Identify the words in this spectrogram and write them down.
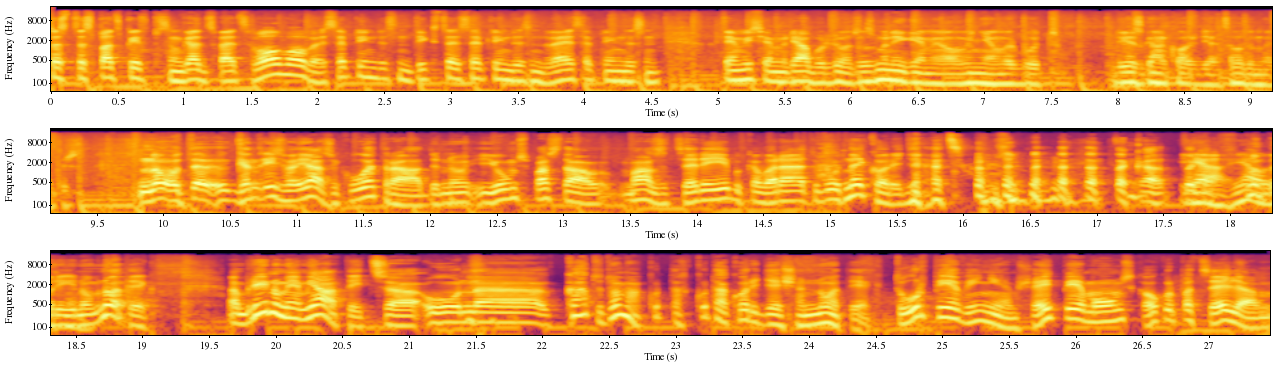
Tas, tas pats 15 gadus vecs Volvo vai 70, XC70, V70. Tiem visiem ir jābūt ļoti uzmanīgiem, jo viņiem var būt diezgan korģēts odometrs. Nu, Gan drīz vai jāsaka otrādi. Nu, jums pastāv maza cerība, ka varētu būt nekoriģēts. tā kā, tā jā, kā nu, brīnumi notiek. Brīnumiem jātic. Un, kā tu domā, kur tā, kur tā korģēšana notiek? Tur pie viņiem, šeit pie mums, kaut kur pa ceļam.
